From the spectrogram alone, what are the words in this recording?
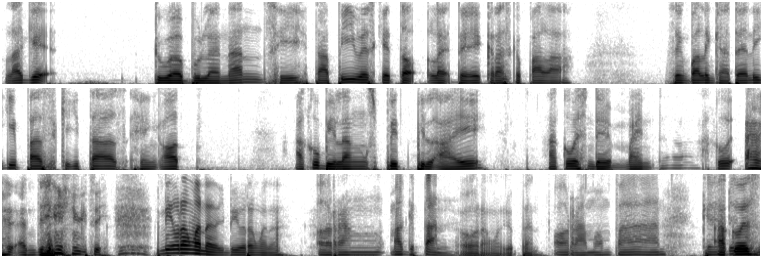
Lagi dua bulanan sih, tapi wes ketok lek de keras kepala. Sing paling gatel iki pas kita hangout. Aku bilang split bill ae. Aku wes ndek main aku anjing sih. Ini orang mana? Ini orang mana? orang Magetan Oh, orang Magetan. orang mempan Aku wes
